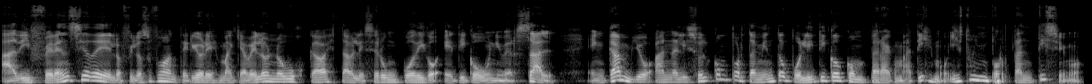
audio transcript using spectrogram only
A diferencia de los filósofos anteriores, Maquiavelo no buscaba establecer un código ético universal. En cambio, analizó el comportamiento político con pragmatismo, y esto es importantísimo.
